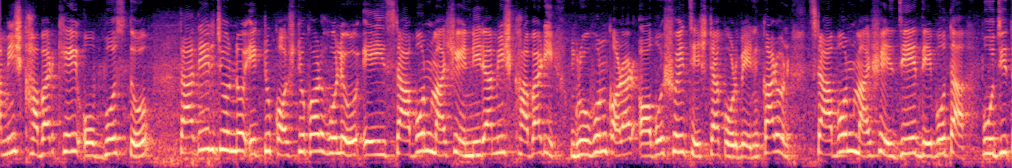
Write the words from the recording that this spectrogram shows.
আমিষ খাবার খেয়ে অভ্যস্ত। তাদের জন্য একটু কষ্টকর হলেও এই শ্রাবণ মাসে নিরামিষ খাবারই গ্রহণ করার অবশ্যই চেষ্টা করবেন। কারণ শ্রাবণ মাসে যে দেবতা পূজিত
